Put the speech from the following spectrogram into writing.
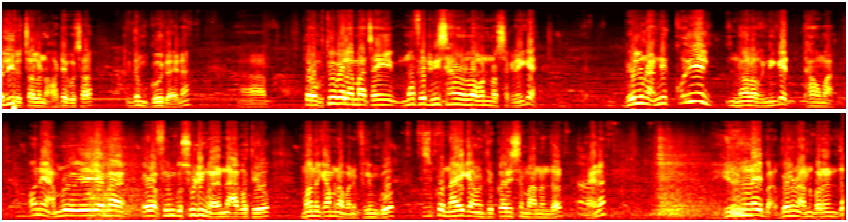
होली चलन हटेको छ एकदम गुड होइन। अँ, तर त्यो बेलामा चाहिँ म फेरि निशाना लगाउन नसक्ने क्या। बेलुन हान्ने कहिले नलग्ने क्या ठाउँमा। अनि हाम्रो एरियामा एउटा फिल्मको सुटिङ भएर आएको थियो मनोकामना भन्ने फिल्मको। त्यसको नायिका हुनुहुन्थ्यो करिश्मा आनन्द होइन? हिरोइनलाई बेलुन हान्नु पऱ्यो नि त।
